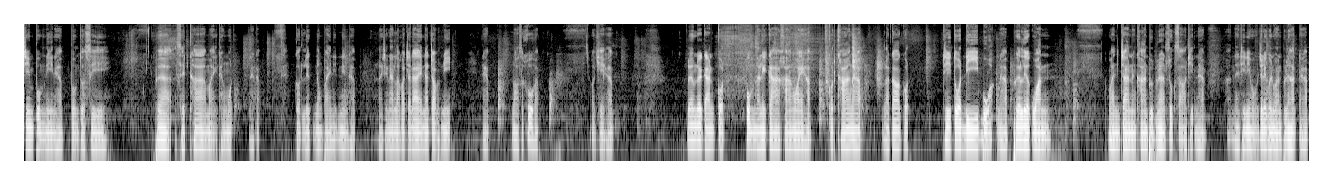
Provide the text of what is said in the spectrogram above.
จิ้มปุ่มนี้นะครับ ปุ่มตัว C เพื่อเซตค่าใหม่ทั้งหมดนะครับ กดลึกลงไปนิดนึงครับ หลังจากนั้นเราก็จะได้หน้าจอแบบนี้นะครับ รอสักครู่ครับ โอเคครับ เริ่มด้วยการกดปุ่มนาฬิกาค้างไว้ครับ กดค้างนะครับ แล้วก็กดที่ตัว D บวกนะครับ เพื่อเลือกวัน วันจันทร์อังคารพุธพฤหัสศุกร์เสาร์อาทิตย์นะครับ ในที่นี้ผมจะเลือกเป็นวันพฤหัสนะครับ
